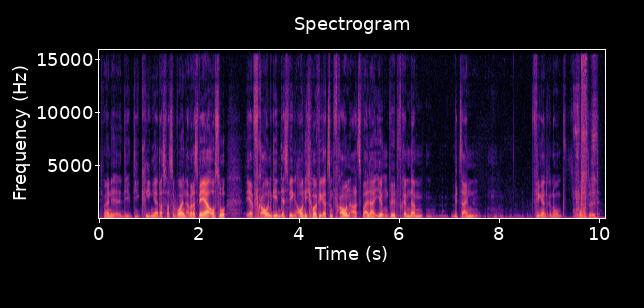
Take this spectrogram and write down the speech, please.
ich meine, die, die kriegen ja das, was sie wollen. Aber das wäre ja auch so, ja, Frauen gehen deswegen auch nicht häufiger zum Frauenarzt, weil da irgendein Wildfremder mit seinen Fingern drin rumfuchtelt.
